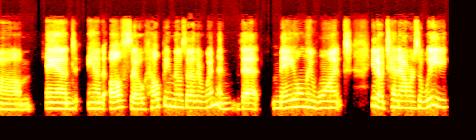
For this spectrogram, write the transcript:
um, and and also helping those other women that may only want you know ten hours a week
